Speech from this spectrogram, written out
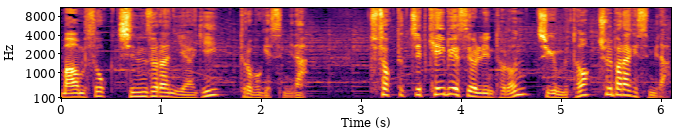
마음속 진솔한 이야기 들어보겠습니다. 추석 특집 KBS 열린 토론 지금부터 출발하겠습니다.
